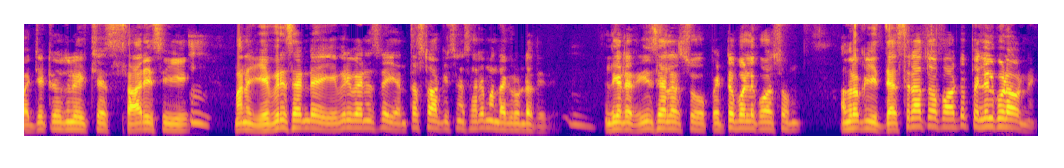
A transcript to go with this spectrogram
బడ్జెట్ రోజులో ఇచ్చే సారీస్. మనం ఎవ్రీ సండే ఎవ్రీ వెనస్డే ఎంత స్టాక్ ఇచ్చినా సరే మన దగ్గర ఉంటుంది ఇది. ఎందుకంటే రీసేలర్స్ పెట్టుబడుల కోసం అందులోకి ఈ దసరాతో పాటు పెళ్ళిళ్ళు కూడా ఉన్నాయి.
